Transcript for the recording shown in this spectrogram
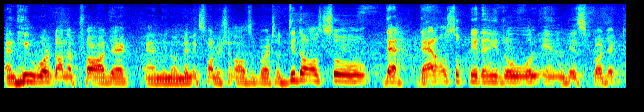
and he worked on a project, and you know, Linux Foundation also. So, did also that that also played any role in this project?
